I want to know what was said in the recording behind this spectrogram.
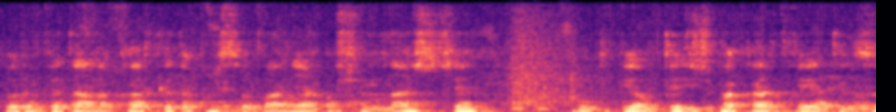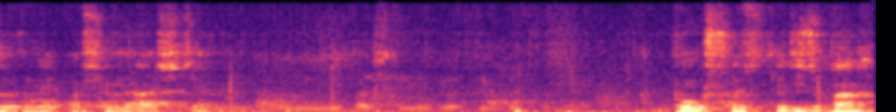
którym wydano karty do głosowania 18. Punkt piąty. Liczba kart wyjętych z urny 18. Punkt szósty. Liczba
